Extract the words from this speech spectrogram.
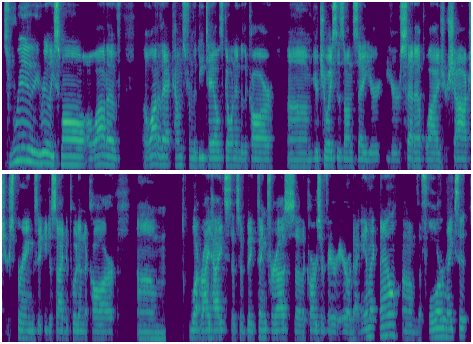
it's really, really small. A lot of a lot of that comes from the details going into the car um, your choices on say your your setup wise your shocks your springs that you decide to put in the car. Um, what ride heights that's a big thing for us. Uh, the cars are very aerodynamic now. Um, the floor makes it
